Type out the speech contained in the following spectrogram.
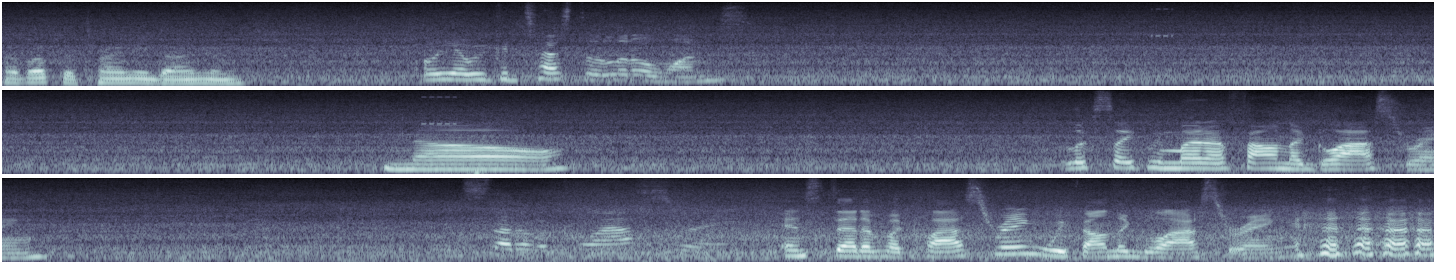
How about the tiny diamonds? Oh yeah, we could test the little ones. No. Looks like we might have found a glass ring. Instead of a glass ring. Instead of a class ring, we found a glass ring. I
